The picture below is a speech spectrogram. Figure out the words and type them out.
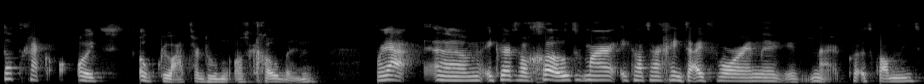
dat ga ik ooit ook later doen als ik groot ben. Maar ja, um, ik werd wel groot, maar ik had daar geen tijd voor en nou, het kwam niet.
